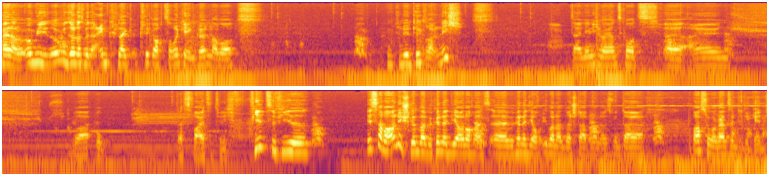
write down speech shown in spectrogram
Keine Ahnung, irgendwie, irgendwie soll das mit einem Klick, Klick auch zurückgehen können, aber funktioniert hier gerade nicht. Da nehme ich mal ganz kurz äh, ein, zwei, oh, das war jetzt natürlich viel zu viel. Ist aber auch nicht schlimm, weil wir können die auch noch als, äh, wir können die auch übereinander stapeln. Also von daher war es sogar ganz intelligent.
